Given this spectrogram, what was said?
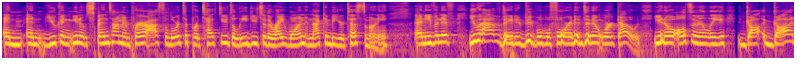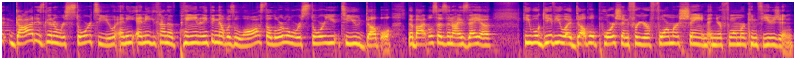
and, and you can, you know, spend time in prayer, ask the Lord to protect you, to lead you to the right one, and that can be your testimony. And even if you have dated people before and it didn't work out, you know, ultimately God God God is going to restore to you any any kind of pain, anything that was lost, the Lord will restore you to you double. The Bible says in Isaiah, he will give you a double portion for your former shame and your former confusion.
